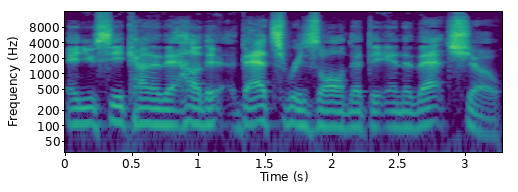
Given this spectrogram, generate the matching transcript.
And you see kind of the, how the, that's resolved at the end of that show.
